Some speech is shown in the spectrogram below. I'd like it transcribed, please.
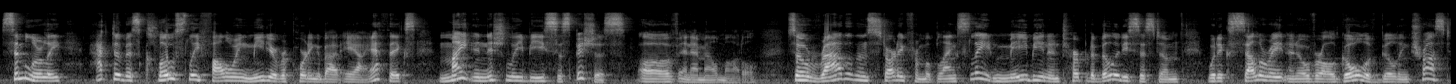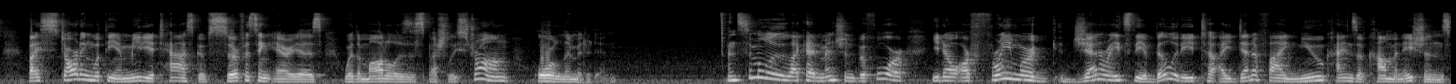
Similarly, activists closely following media reporting about AI ethics might initially be suspicious of an ML model. So rather than starting from a blank slate, maybe an interpretability system would accelerate an overall goal of building trust by starting with the immediate task of surfacing areas where the model is especially strong or limited in. And similarly, like I mentioned before, you know, our framework generates the ability to identify new kinds of combinations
